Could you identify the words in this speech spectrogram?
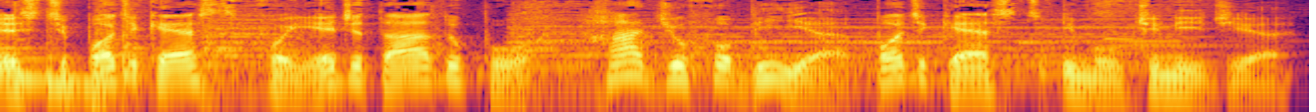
Este podcast foi editado por Radiofobia, podcast e multimídia.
